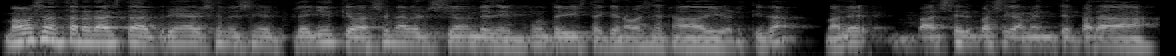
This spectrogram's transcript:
vamos a lanzar ahora esta primera versión de single player, que va a ser una versión desde mi punto de vista que no va a ser nada divertida, ¿vale? Va a ser básicamente para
